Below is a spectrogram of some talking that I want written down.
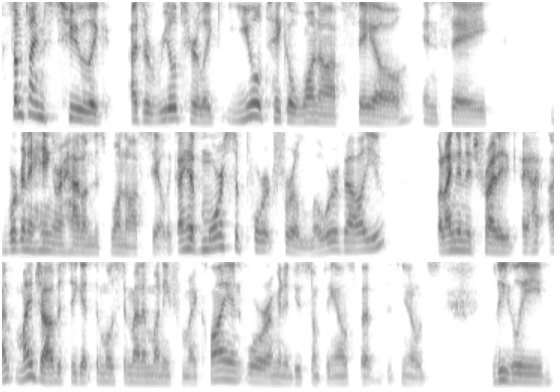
Sometimes too like as a realtor like you'll take a one-off sale and say we're going to hang our hat on this one-off sale. Like i have more support for a lower value but I'm going to try to. I, I, my job is to get the most amount of money from my client, or I'm going to do something else that you know it's legally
